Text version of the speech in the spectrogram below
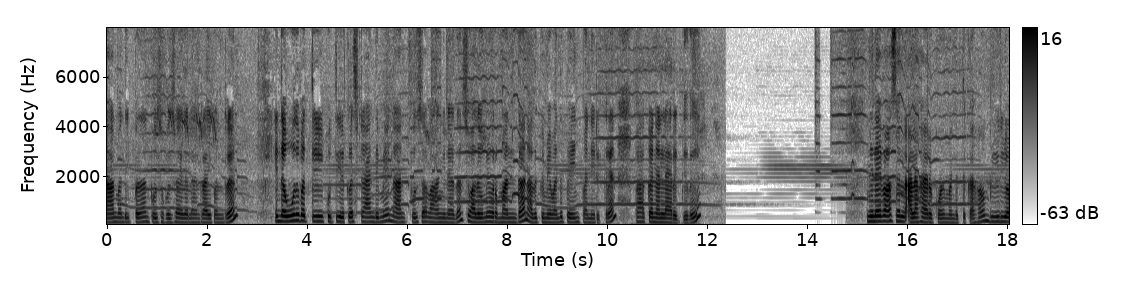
நான் வந்து இப்போ தான் புதுசு புதுசாக இதெல்லாம் ட்ரை பண்ணுறேன் இந்த ஊதுபத்தி குத்தி இருக்கிற ஸ்டாண்டுமே நான் புதுசாக வாங்கினது தான் ஸோ அதுவுமே ஒரு மண் தான் அதுக்குமே வந்து பெயிண்ட் பண்ணியிருக்கிறேன். பார்க்க நல்லா இருக்குது. நிலைவாசல் அழகாக இருக்கணுமென்றதுக்காகவும் வீடியோ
